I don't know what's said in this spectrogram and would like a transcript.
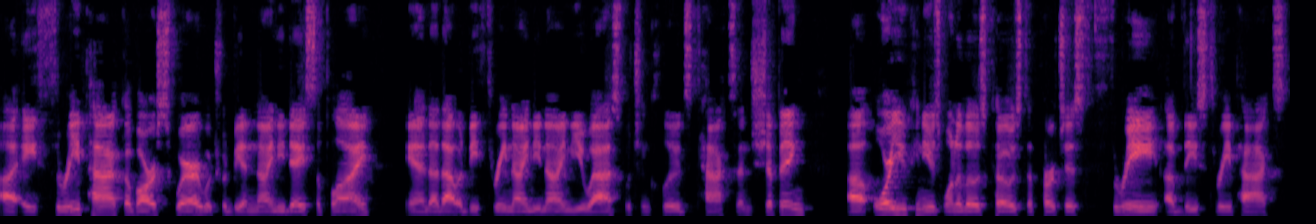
uh, a three pack of R squared, which would be a 90 day supply. And uh, that would be 399 US, which includes tax and shipping. Uh, or you can use one of those codes to purchase three of these three packs.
